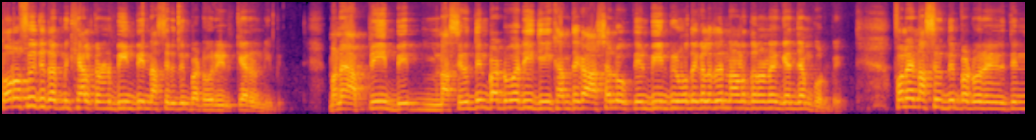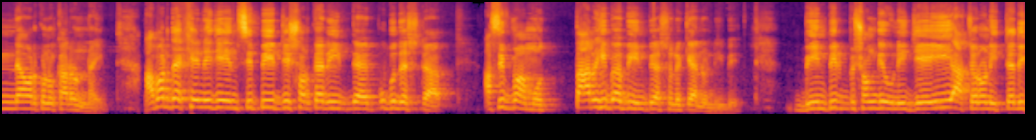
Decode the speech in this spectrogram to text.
তরফেও যদি আপনি খেয়াল করেন, বিএনপির নাসিরুদ্দিন পাটোয়ারির কেন নিবে? মানে আপনি নাসিরুদ্দিন পাটোয়ারি যেখান থেকে আসা লোক, তিনি বিএনপির মধ্যে গেলে নানা ধরনের গ্যাঞ্জাম করবে। ফলে নাসিরুদ্দিন পাটোয়ারি তিনি নেওয়ার কোনো কারণ নাই। আবার দেখেন এই যে এনসিপির যে সরকারি উপদেষ্টা আসিফ মাহমুদ তারই বা বিএনপি আসলে কেন নিবে? বিএনপির সঙ্গে উনি যেই আচরণ ইত্যাদি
